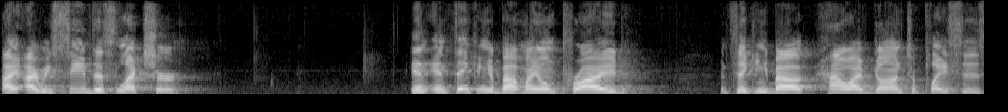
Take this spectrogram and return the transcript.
I, I received this lecture in, in thinking about my own pride and thinking about how I've gone to places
